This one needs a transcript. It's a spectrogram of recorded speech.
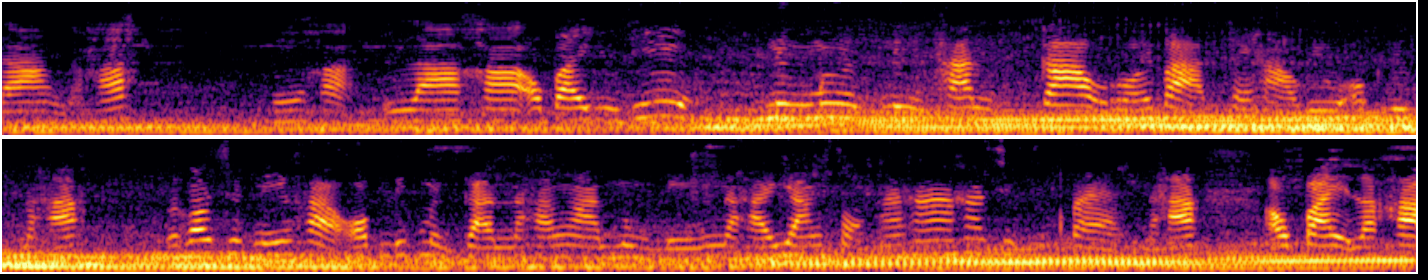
ยางนะคะนี่ค่ะ ราคาเอาไปอยู่ที่ 11,900 บาทใครหาวิวออฟลึกนะคะ แล้วก็ชุดนี้ค่ะ ออฟลิกเหมือนกันนะคะ งานหนุ่มเม้งนะคะ ยาง 255 50 18 นะคะ เอาไปราคา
